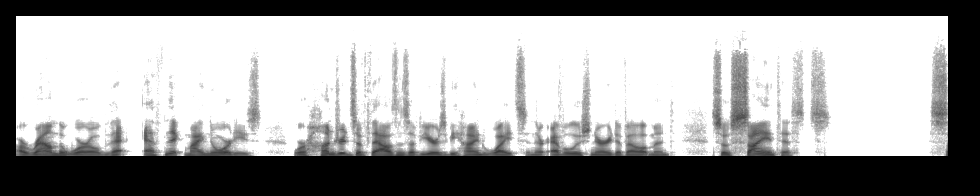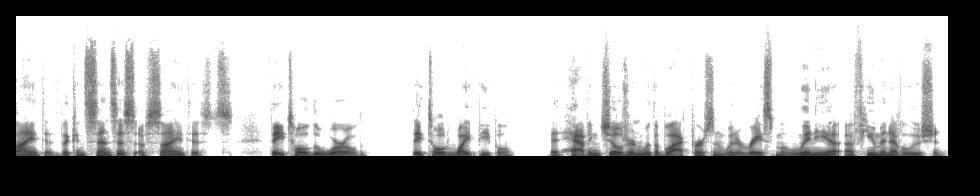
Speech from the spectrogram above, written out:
around the world that ethnic minorities were hundreds of thousands of years behind whites in their evolutionary development. So scientists, scientists, the consensus of scientists, they told the world, they told white people that having children with a black person would erase millennia of human evolution.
